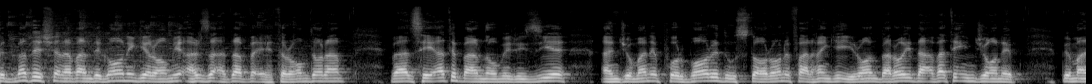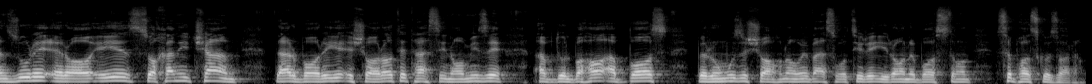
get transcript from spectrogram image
خدمت شنوندگان گرامی عرض ادب و احترام دارم و از هیئت برنامه ریزی انجمن پربار دوستداران فرهنگ ایران برای دعوت این جانب به منظور ارائه سخنی چند درباره اشارات تحسین آمیز عبدالبها عباس به رموز شاهنامه و اساطیر ایران باستان سپاس گذارم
